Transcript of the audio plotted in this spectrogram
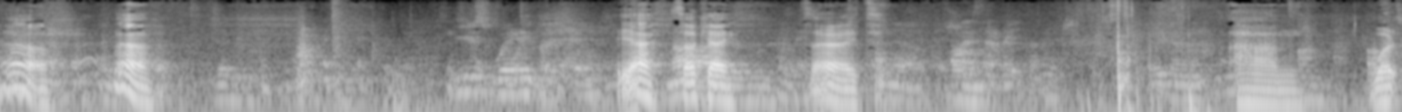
no, no. Yeah, it's okay. It's all right. Um, what?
